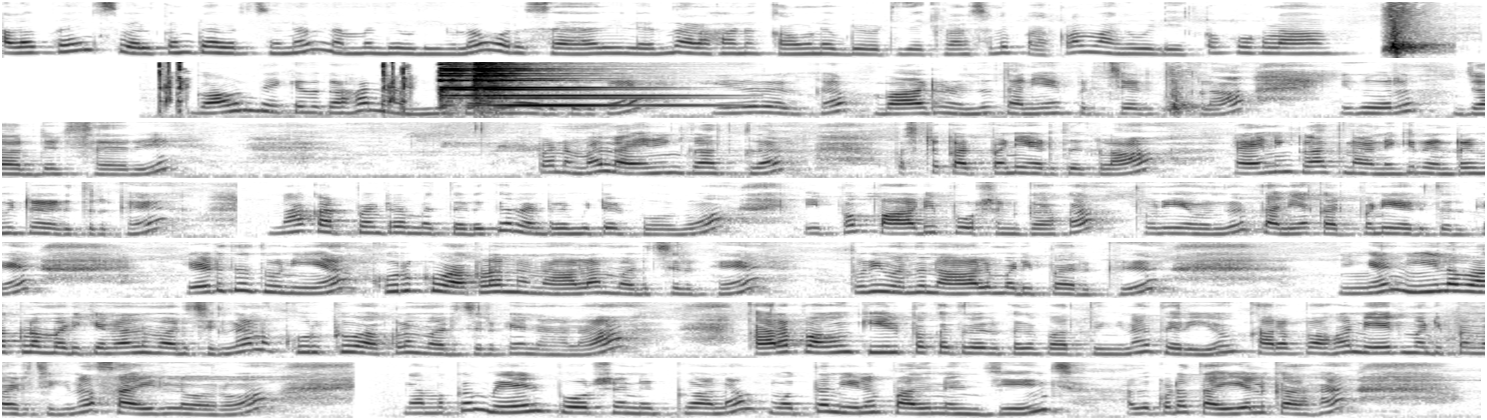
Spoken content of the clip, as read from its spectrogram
Hello friends welcome to our channel நம்ம இந்த வீடியோவில் ஒரு சேரீலேருந்து அழகான கவுன் எப்படி வெட்டி தைக்கலாம்னு சொல்லி பார்க்கலாம். வாங்க வீடியோக்கிட்ட போகலாம். கவுன் தைக்கிறதுக்காக நான் இந்த எடுத்துருக்கேன் எடுத்திருக்கேன். இதில் இருக்க பார்டர் வந்து தனியாக பிரித்து எடுத்துக்கலாம். இது ஒரு ஜார்ஜெட் சேரீ இப்போ நம்ம லைனிங் கிளாத்தில் ஃபஸ்ட்டு கட் பண்ணி எடுத்துக்கலாம். லைனிங் கிளாத் நான் அன்றைக்கி ரெண்டரை மீட்டர் எடுத்திருக்கேன். நான் கட் பண்ணுற மெத்தடுக்கு ரெண்டரை மீட்டர் போதும். இப்போ பாடி போர்ஷனுக்காக துணியை வந்து தனியாக கட் பண்ணி எடுத்திருக்கேன். எடுத்த துணியை குறுக்கு வாக்கில் நான் நாலாக மடிச்சிருக்கேன். துணி வந்து நாலு மடிப்பாக இருக்குது நீங்கள் நீல வாக்கில் மடிக்கனாலும் மடிச்சிக்கலாம் நான் குறுக்கு வாக்கில் மடிச்சிருக்கேன் நாளாக கரப்பாகம் கீழ்ப்பக்கத்தில் இருக்கிறத பார்த்தீங்கன்னா தெரியும். கரப்பாகம் நேர் மடிப்பாக மடிச்சிங்கன்னா சைடில் வரும். நமக்கு மேல் போர்ஷனுக்கான மொத்த நீளம் பதினஞ்சு இன்ச் அது கூட தையலுக்காக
